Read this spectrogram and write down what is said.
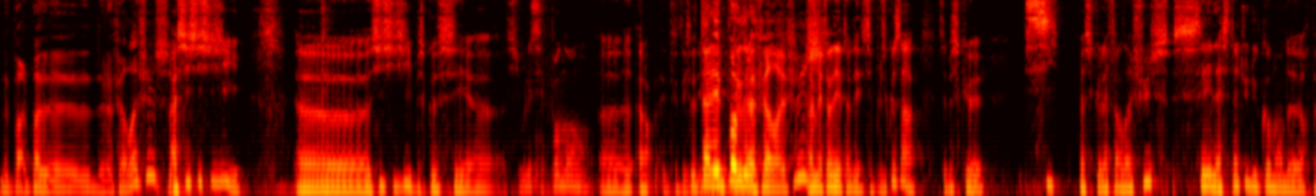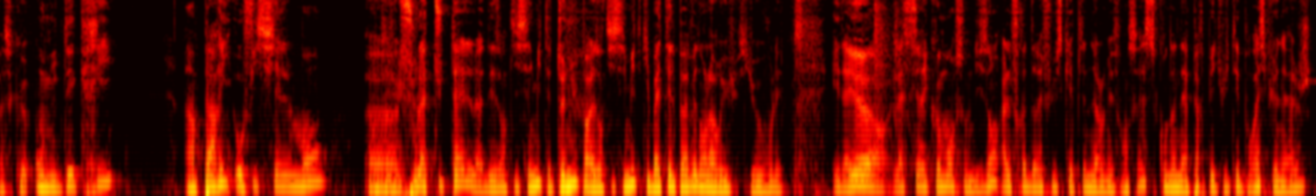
ne parle pas de, de- de l'affaire Dreyfus. ah, si, si, si, si. Euh, si, si, si, parce que c'est. euh, si vous voulez, c'est pendant. euh, alors, C'est à l'époque de l'affaire Dreyfus. Non mais attendez, attendez, c'est plus que ça. C'est parce que si, parce que l'affaire Dreyfus, c'est la statue du commandeur, parce qu'on nous décrit un Paris officiellement euh, sous la tutelle des antisémites et tenu par les antisémites qui battaient le pavé dans la rue, si vous voulez. Et d'ailleurs, la série commence en disant Alfred Dreyfus, capitaine de l'armée française, condamné à perpétuité pour espionnage,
